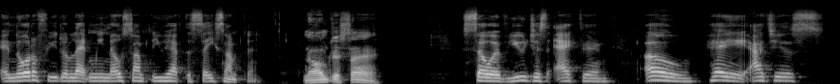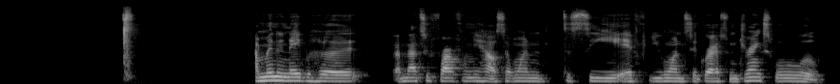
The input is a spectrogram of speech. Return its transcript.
In order for you to let me know something, you have to say something. No, I'm just saying. So if you just acting, oh, hey, I just, I'm in the neighborhood. I'm not too far from your house. I wanted to see if you wanted to grab some drinks. Woo, woo.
